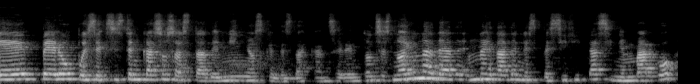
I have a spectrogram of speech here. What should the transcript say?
Eh, pero pues existen casos hasta de niños que les da cáncer. Entonces, no hay una edad, una edad en específica, sin embargo,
